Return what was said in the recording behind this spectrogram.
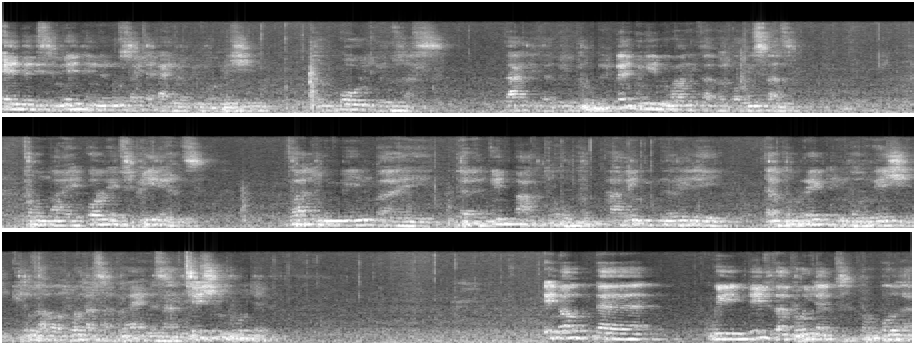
and disseminate and know such a kind of information to all users. That is a big problem. Let me give you one example, for instance, from my own experience, what we mean by the impact of having really the correct information. It was about water supply and the sanitation project. You know, the, we did the project proposal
